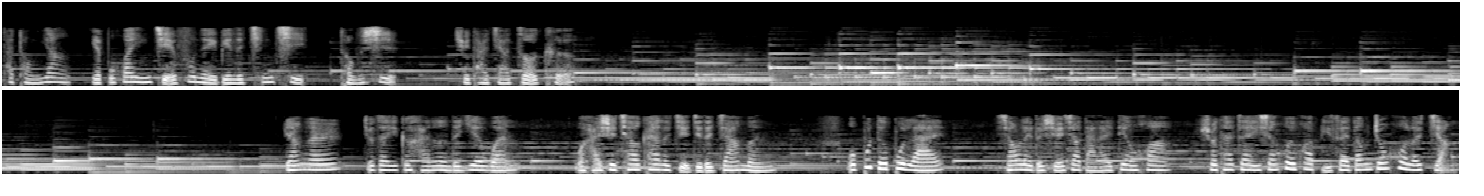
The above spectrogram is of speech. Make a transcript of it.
他同样也不欢迎姐夫那边的亲戚、同事去他家做客。然而，就在一个寒冷的夜晚，我还是敲开了姐姐的家门。我不得不来。小磊的学校打来电话，说他在一项绘画比赛当中获了奖，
